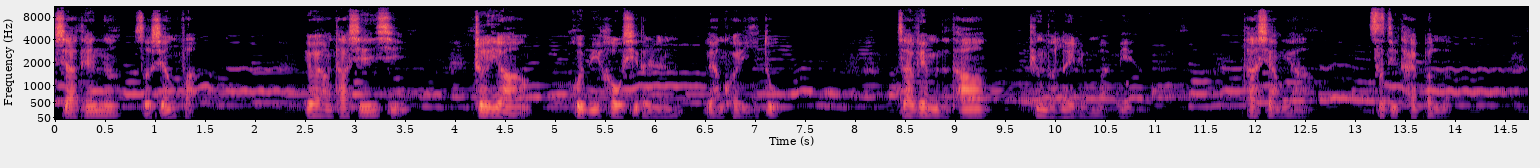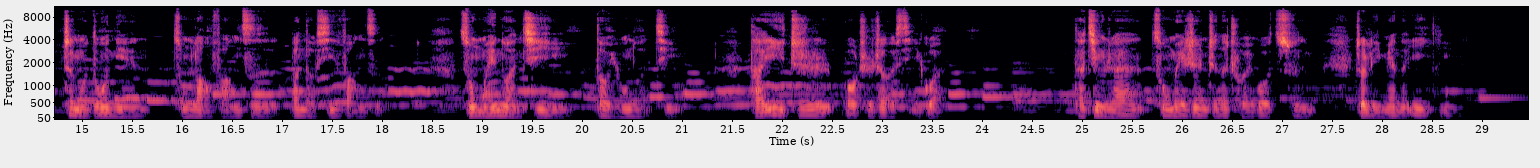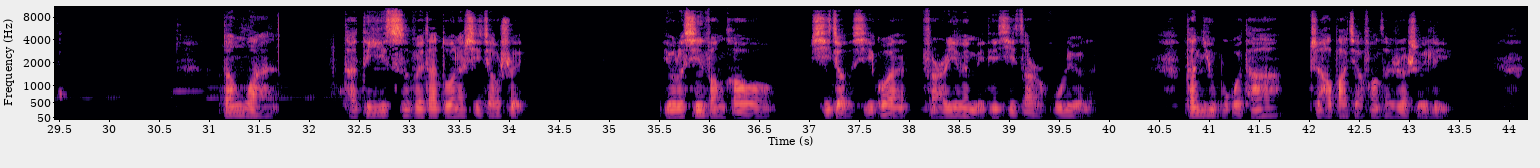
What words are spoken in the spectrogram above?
夏天呢则相反，要让他先洗，这样会比后洗的人凉快一度。”在外面的他听得泪流满面。他想呀，自己太笨了，这么多年从老房子搬到新房子，从没暖气到有暖气，他一直保持这个习惯。他竟然从没认真的揣过这这里面的意义。当晚，他第一次为他端了洗脚水。有了新房后。洗脚的习惯反而因为每天洗澡而忽略了。他拗不过他，只好把脚放在热水里。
